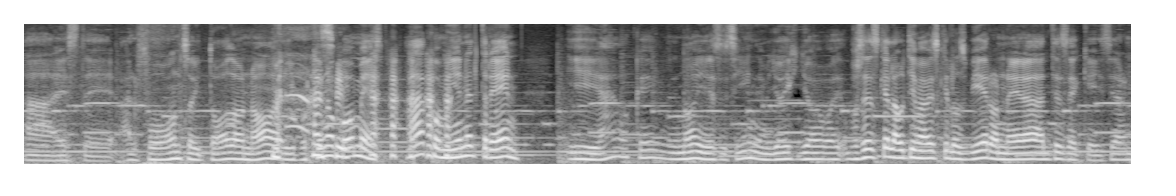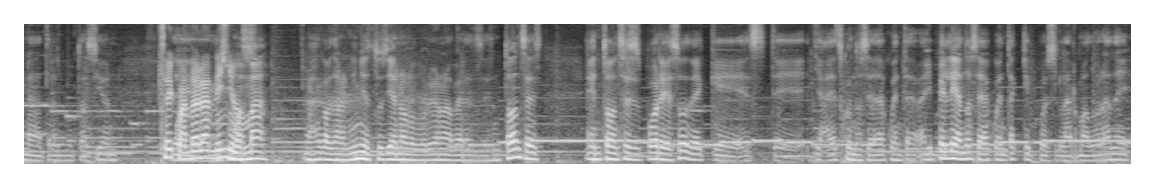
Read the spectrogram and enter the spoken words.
a este Alfonso y todo, ¿no? ¿Y por qué no comes? Ah, comí en el tren. Y, ah, ok, no, y eso sí, yo, yo, pues es que la última vez que los vieron era antes de que hicieran la transmutación. Sí, cuando eran niños. mamá. cuando eran niños, entonces ya no lo volvieron a ver desde entonces. Entonces es por eso de que este ya es cuando se da cuenta, ahí peleando se da cuenta que pues la armadura de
